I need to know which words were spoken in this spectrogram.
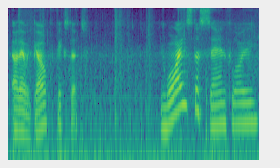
Oh, there we go. Fixed it. Why is the sand floating?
